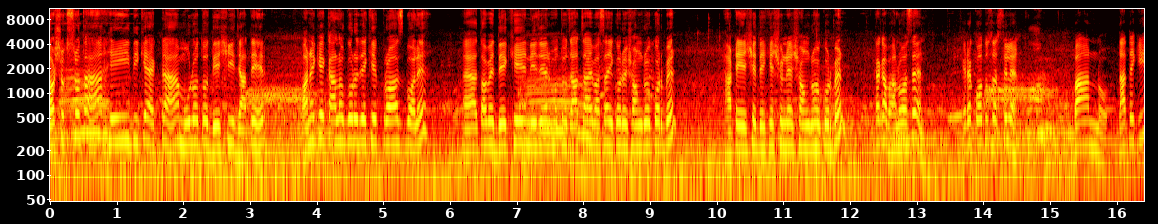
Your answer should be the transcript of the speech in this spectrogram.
দর্শক শ্রোতা, এই দিকে একটা মূলত দেশি জাতের, অনেকে কালো গরু দেখে ক্রস বলে তবে দেখে নিজের মতো যাচাই বাছাই করে সংগ্রহ করবেন। হাটে এসে দেখে শুনে সংগ্রহ করবেন। কাকা, ভালো আছেন? এটা কত চাচ্ছিলেন? বাহান্ন দাঁতে কি?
